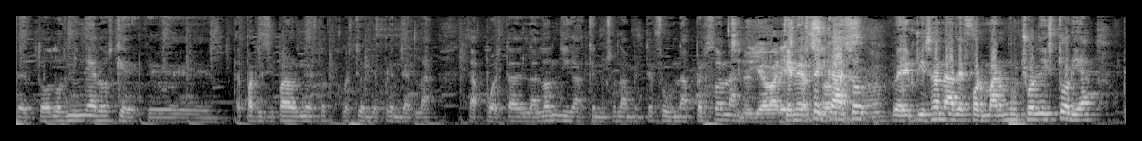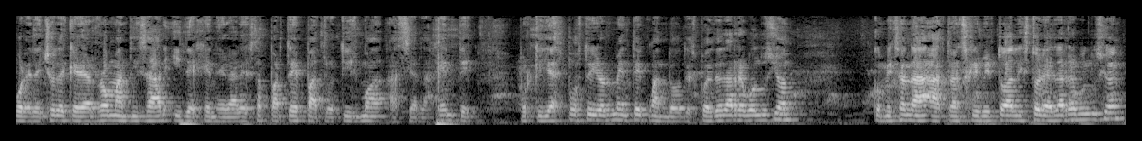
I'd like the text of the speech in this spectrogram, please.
de todos los mineros que, que participaron en esta cuestión de prender la, la puerta de la lóndiga, que no solamente fue una persona, Sino ya varias que en este caso ¿no? eh, empiezan a deformar mucho la historia por el hecho de querer romantizar y de generar esta parte de patriotismo hacia la gente, porque ya es posteriormente cuando después de la revolución comienzan a, a transcribir toda la historia de la revolución,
